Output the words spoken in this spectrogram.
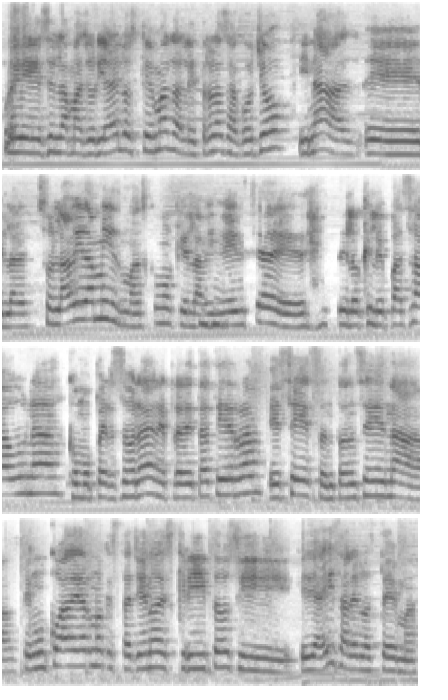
Pues en la mayoría de los temas las letras las hago yo y nada, eh, la- son la vida misma, es como que la vivencia de, de lo que le pasa a una como persona en el planeta Tierra es eso. Entonces nada, tengo un cuaderno que está lleno de escritos y, y de ahí salen los temas.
